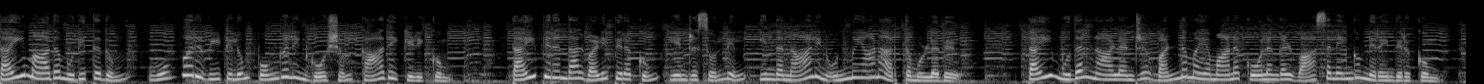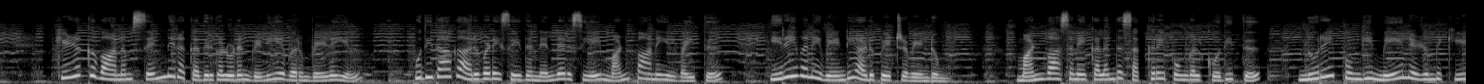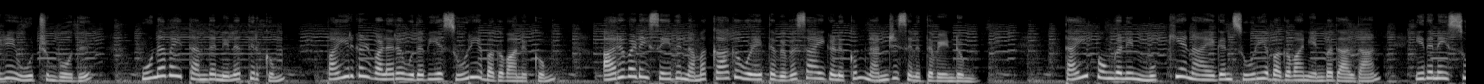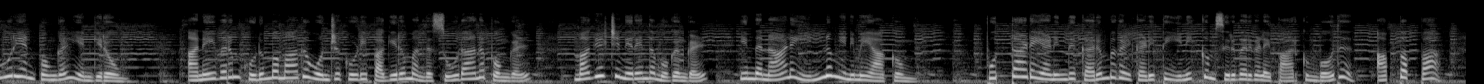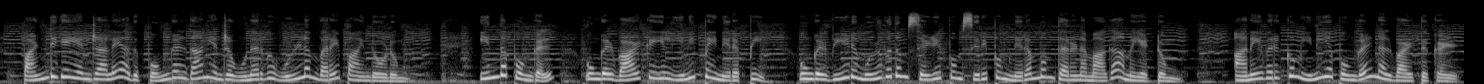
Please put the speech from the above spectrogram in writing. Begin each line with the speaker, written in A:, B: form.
A: தை மாதம் உதித்ததும் ஒவ்வொரு வீட்டிலும் பொங்கலின் கோஷம் காதை கிழிக்கும். தை பிறந்தால் வழி பிறக்கும் என்ற சொல்லில் இந்த நாளின் உண்மையான அர்த்தம் உள்ளது தை முதல் நாளன்று வண்ணமயமான கோலங்கள் வாசலெங்கும் நிறைந்திருக்கும். கிழக்கு வானம் செந்நிற கதிர்களுடன் வெளியே வரும் வேளையில் புதிதாக அறுவடை செய்த நெல்லரிசியை மண்பானையில் வைத்து இறைவனை வேண்டி அடுப்பேற்ற வேண்டும். மண் வாசனை கலந்த சர்க்கரை பொங்கல் கொதித்து நுரை பொங்கி மேலெழும்பி கீழே ஊற்றும்போது உணவை தந்த நிலத்திற்கும் பயிர்கள் வளர உதவிய சூரிய பகவானுக்கும் அறுவடை செய்து நமக்காக உழைத்த விவசாயிகளுக்கும் நன்றி செலுத்த வேண்டும். தை பொங்கலின் முக்கிய நாயகன் சூரிய பகவான் என்பதால்தான் இதனை சூரியன் பொங்கல் என்கிறோம். அனைவரும் குடும்பமாக ஒன்று கூடி பகிரும் அந்த சூடான பொங்கல் மகிழ்ச்சி நிறைந்த முகங்கள் இந்த நாளை இன்னும் இனிமையாக்கும். புத்தாடை அணிந்து கரும்புகள் கடித்து இனிக்கும் சிறுவர்களை பார்க்கும்போது அப்பப்பா பண்டிகை என்றாலே அது பொங்கல்தான் என்ற உணர்வு உள்ளம் வரை பாய்ந்தோடும். இந்த பொங்கல் உங்கள் வாழ்க்கையில் இனிப்பை நிரப்பி உங்கள் வீடு முழுவதும் செழிப்பும் சிரிப்பும் நிரம்பும் தருணமாக அமையட்டும். அனைவருக்கும் இனிய பொங்கல் நல்வாழ்த்துக்கள்.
